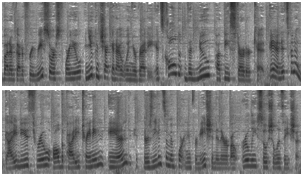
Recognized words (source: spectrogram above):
but I've got a free resource for you and you can check it out when you're ready. It's called the New Puppy Starter Kit and it's gonna guide you through all the potty training and there's even some important information in there about early socialization.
